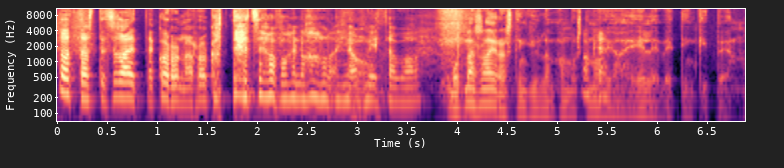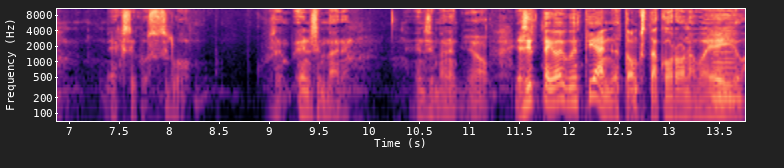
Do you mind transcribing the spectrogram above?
Toivottavasti te saitte koronarokotteet, se on voinut olla ihan Joo. mitä vaan. Mutta mä sairastin kyllä, mä muistan, okay. mä olin ihan helvetin kipeä Meksikossa silloin, kun se ensimmäinen, ensimmäinen Joo. Ja sitten ei oikein tiennyt, että onko tämä korona vai mm. ei ole.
